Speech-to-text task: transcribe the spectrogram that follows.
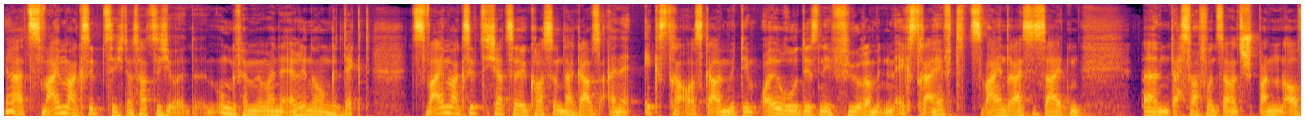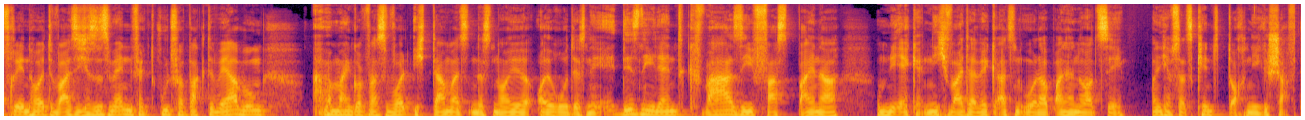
Ja, 2,70 Mark, das hat sich äh, ungefähr mit meiner Erinnerung gedeckt. 2,70 Mark hat sie gekostet und da gab es eine extra Ausgabe mit dem Euro-Disney-Führer, mit einem extra Heft, 32 Seiten. Ähm, das war für uns damals spannend und aufregend. Heute weiß ich, es ist im Endeffekt gut verpackte Werbung. Aber mein Gott, was wollte ich damals in das neue Euro-Disney? Disneyland quasi fast beinahe um die Ecke, nicht weiter weg als ein Urlaub an der Nordsee. Und ich habe es als Kind doch nie geschafft.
